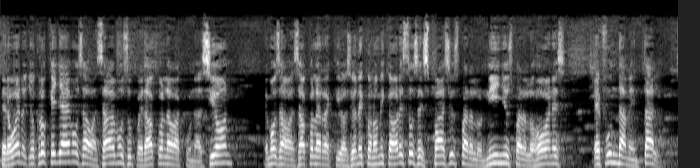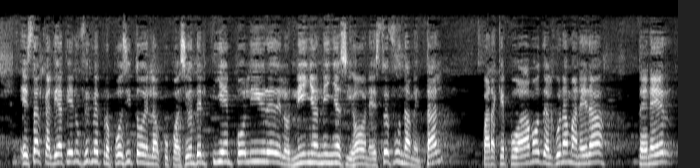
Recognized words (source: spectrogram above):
pero bueno, yo creo que ya hemos avanzado, hemos superado con la vacunación hemos avanzado con la reactivación económica. Ahora estos espacios para los niños, para los jóvenes, es fundamental. Esta alcaldía tiene un firme propósito en la ocupación del tiempo libre de los niños, niñas y jóvenes. Esto es fundamental para que podamos de alguna manera tener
